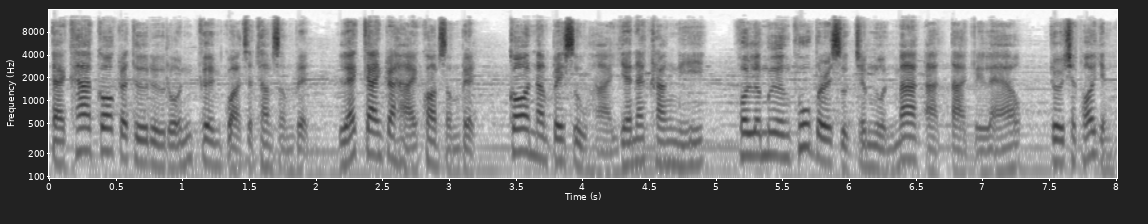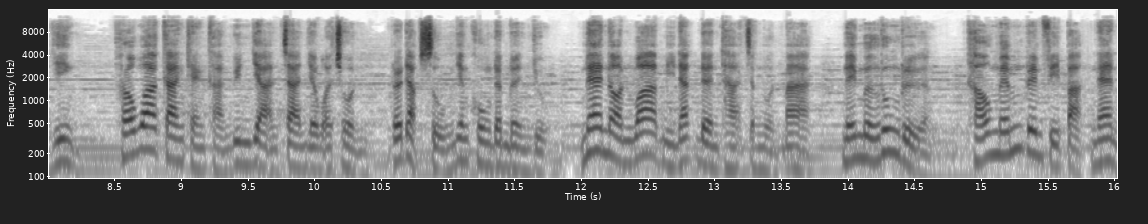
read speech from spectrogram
แต่ข้าก็กระตือรือร้นเกินกว่าจะทำสำเร็จ และการกระหายความสำเร็จก็นำไปสู่หายนะครั้งนี้ พลเมืองผู้บริสุทธิ์จำนวนมากอาจตายไปแล้ว โดยเฉพาะอย่างยิ่ง เพราะว่าการแข่งขันวิญญาณจารย์เยาวชน ระดับสูงยังคงดำเนินอยู่ แน่นอนว่ามีนักเดินทางจำนวนมาก ในเมืองรุ่งเรือง เขาเม้มริมฝีปากแน่น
